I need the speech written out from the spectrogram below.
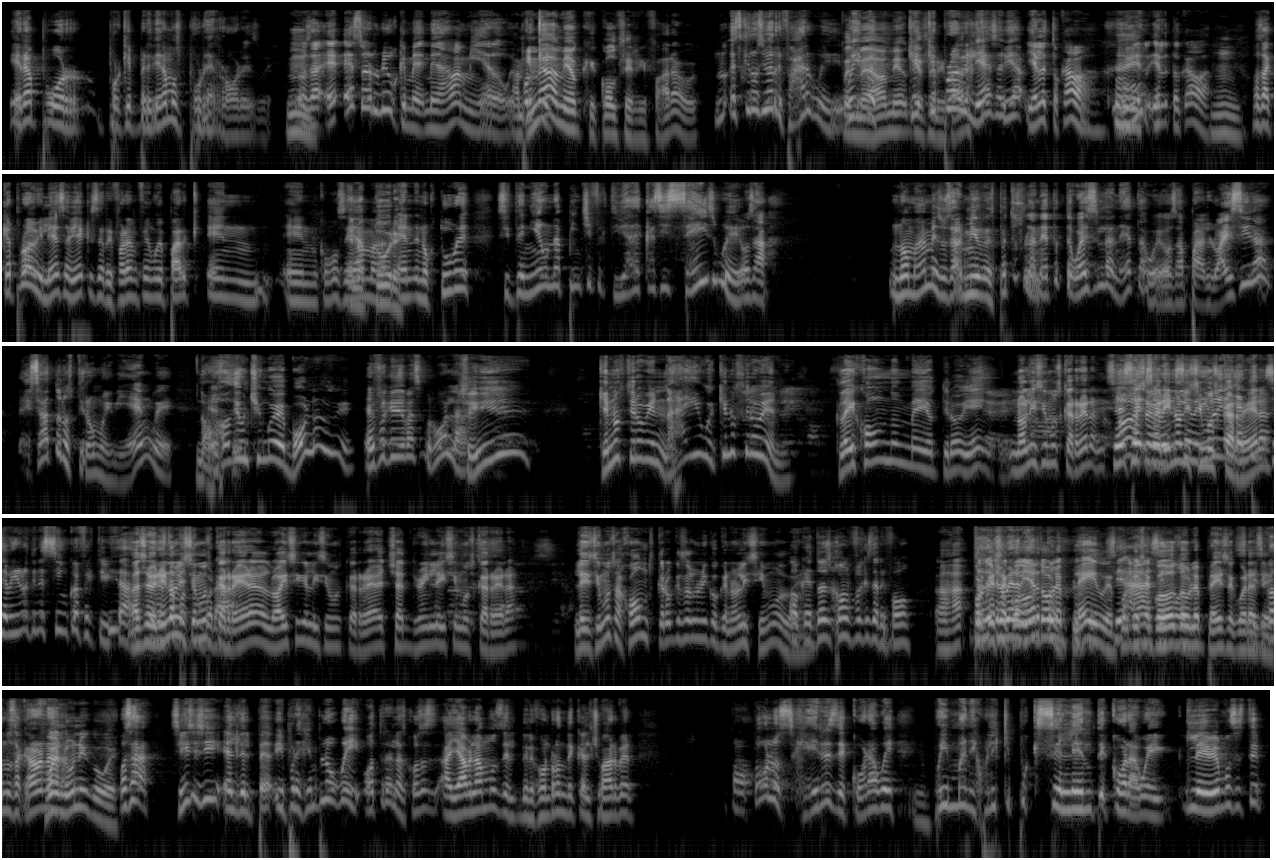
era por porque perdiéramos por errores, güey. O Mm. sea, e- eso era lo único que me, me daba miedo, güey. a mí me daba miedo que Cole se rifara, güey. no, es que no se iba a rifar, güey. Pues me daba miedo ¿Qué, que se qué rifara. probabilidades había? Ya le tocaba. ya, ya le tocaba. Mm. O sea, ¿qué probabilidades había que se rifara en Fenway Park en, en ¿cómo se En llama? octubre. En, en octubre, si tenía una pinche efectividad de casi 6, güey. O sea, no mames. O sea, mi respeto es la neta, te voy a decir la neta, güey. O sea, para el siga ese vato nos tiró muy bien, güey. No, Este- de un chingo de bolas, güey. Él fue el que dio base por bola. Sí. ¿Quién nos tiró bien? Nadie, güey. ¿Quién nos tiró bien? Clay Holmes nos medio tiró bien. No le hicimos carrera. Se- No, a se- Severino Seve- le hicimos ya- ya tiene- carrera. Severino tiene 5 efectividad. A Severino le hicimos carrera. A Loaiziga le hicimos carrera. A Chad Green le hicimos carrera. Le hicimos a Holmes. Creo que es el único que no le hicimos, güey. Ok, entonces Holmes fue el que se rifó. Ajá. Entonces, Porque él sacó dos doble plays, güey. Sí, porque ah, sacó sí, dos doble plays, acuérdate. sí, cuando sacaron Fue a- el único, güey. O sea, sí, sí, sí, el del pedo. Y por ejemplo, güey, otra de las cosas, allá hablamos del, del home run de Cal Schwarber. Para todos los haters de Cora, güey, Mm. güey, manejó el equipo excelente, Cora, güey. Le vemos este.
